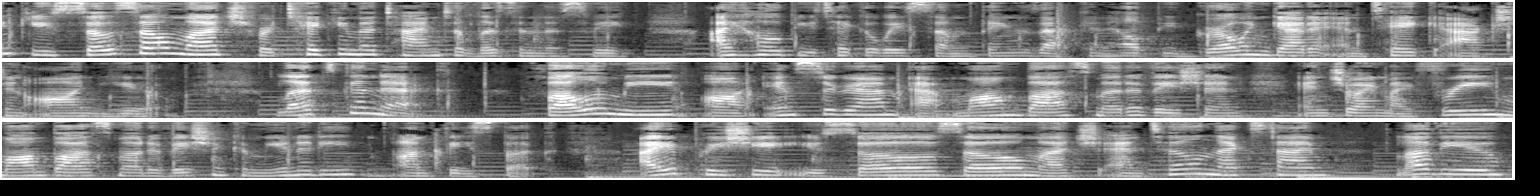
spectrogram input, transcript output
Thank you so, so much for taking the time to listen this week. I hope you take away some things that can help you grow and get it and take action on you. Let's connect. Follow me on Instagram at Mom Boss Motivation and join my free Mom Boss Motivation community on Facebook. I appreciate you so, so much. Until next time, love you.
